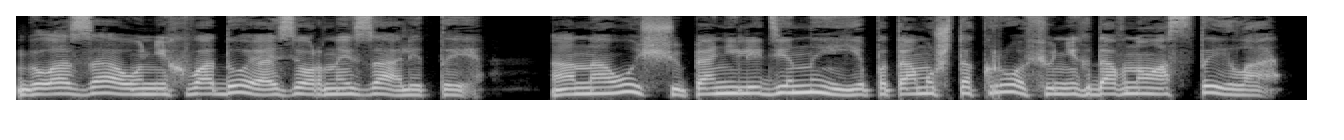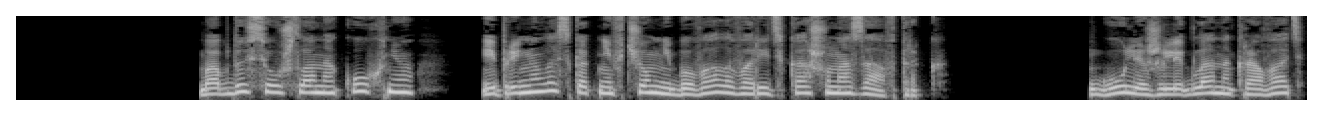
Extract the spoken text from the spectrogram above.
Глаза у них водой озерной залиты, а на ощупь они ледяные, потому что кровь у них давно остыла. Бабдуся ушла на кухню и принялась, как ни в чем не бывало, варить кашу на завтрак. Гуля же легла на кровать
